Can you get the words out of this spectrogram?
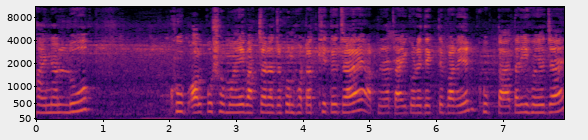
ফাইনাল লুক খুব অল্প সময়ে বাচ্চারা যখন হঠাৎ খেতে চায় আপনারা ট্রাই করে দেখতে পারেন, খুব তাড়াতাড়ি হয়ে যায়।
